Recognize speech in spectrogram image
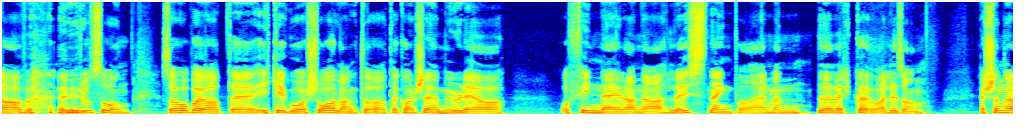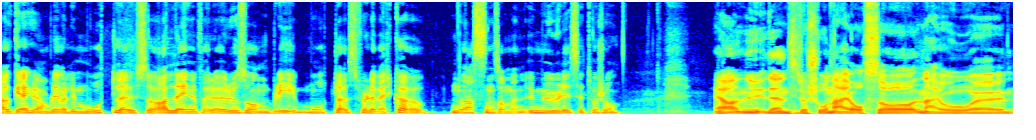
av eurosonen. Så jeg håper jo at det ikke går så langt, og at det kanskje er mulig å, å finne en eller annen løsning på det her. Men det virker jo veldig sånn Jeg skjønner at grekerne blir veldig motløse, og alle innenfor eurosonen blir motløse, for det virker jo nesten som en umulig situasjon. Ja, Den situasjonen er jo også er jo eh,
